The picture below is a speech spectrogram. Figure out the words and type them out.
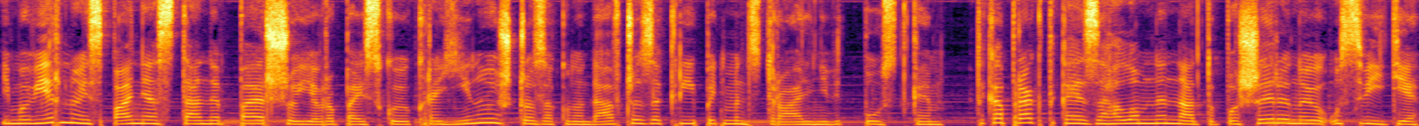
Ймовірно, Іспанія стане першою європейською країною, що законодавчо закріпить менструальні відпустки. Така практика є загалом не надто поширеною у світі.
